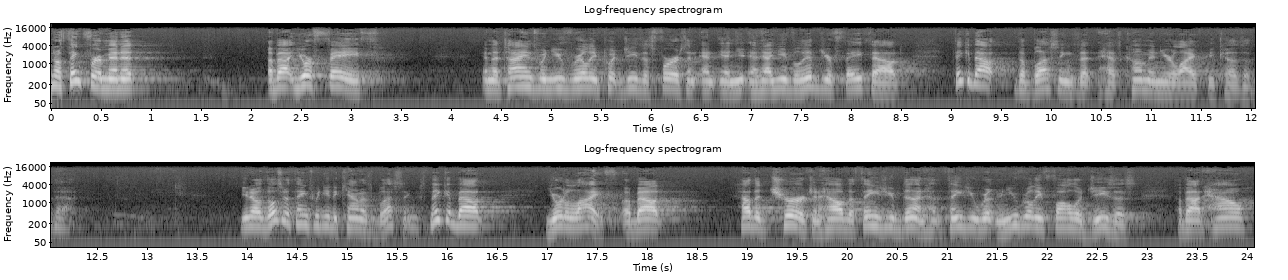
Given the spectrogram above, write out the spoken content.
know, think for a minute about your faith and the times when you've really put Jesus first and, and, and, you, and how you've lived your faith out, think about the blessings that has come in your life because of that. You know, those are things we need to count as blessings. Think about your life, about how the church and how the things you've done, how the things you when you really followed Jesus, about how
